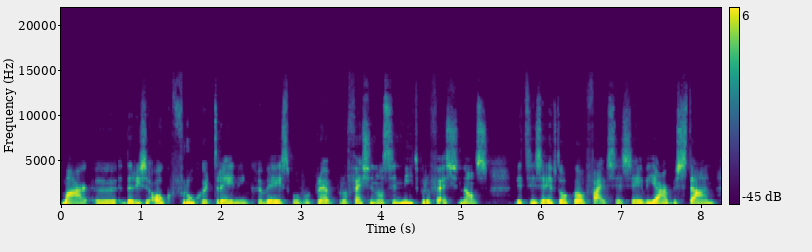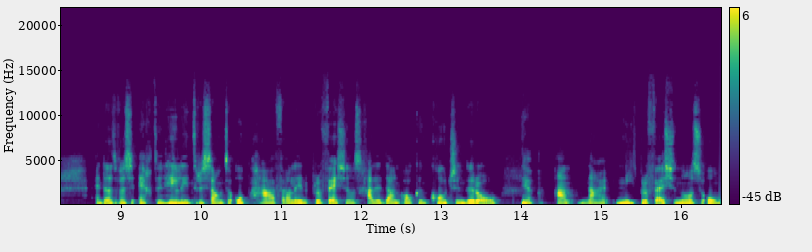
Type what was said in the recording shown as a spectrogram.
Maar uh, er is ook vroeger training geweest voor professionals en niet-professionals. Dit is, heeft ook al vijf, zes, zeven jaar bestaan. En dat was echt een heel interessante opgave. Alleen professionals hadden dan ook een coachende rol ja. aan, naar niet-professionals. Om,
